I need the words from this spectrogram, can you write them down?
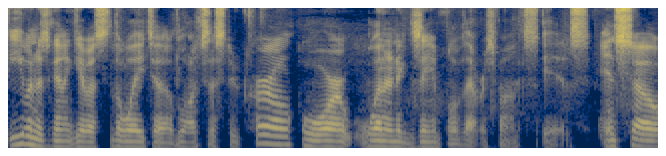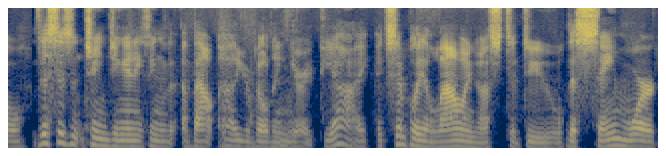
even is going to give us the way to launch this through curl or what an example of that response is. And so this isn't changing anything about how you're building your API. It's simply allowing us to do the same work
